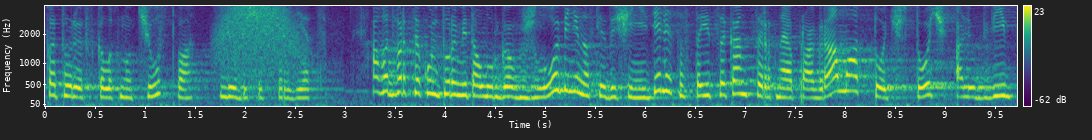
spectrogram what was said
которые всколыхнут чувства любящих сердец. А во Дворце культуры металлургов в Жлобине на следующей неделе состоится концертная программа «Точь-в-точь о любви».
